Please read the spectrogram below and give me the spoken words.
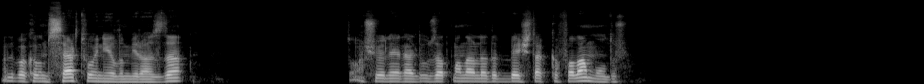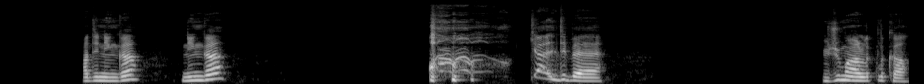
Hadi bakalım sert oynayalım biraz da. Son şöyle herhalde uzatmalarla da 5 dakika falan mı olur? Hadi Ninga. Ninga. Geldi be. Hücum ağırlıklı kal.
